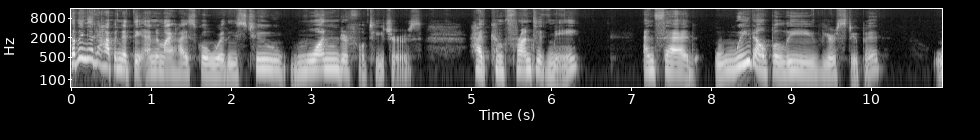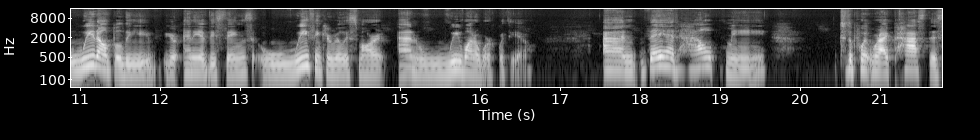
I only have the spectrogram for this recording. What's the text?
something had happened at the end of my high school where these two wonderful teachers had confronted me and said, We don't believe you're stupid. We don't believe you're any of these things. We think you're really smart and we want to work with you. And they had helped me to the point where I passed this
